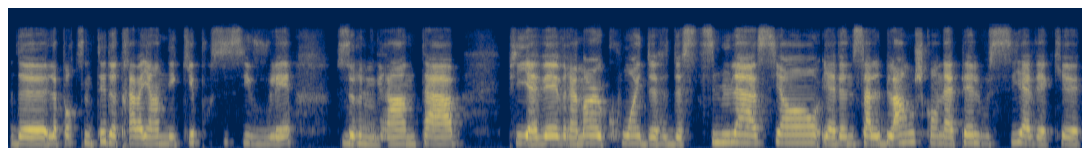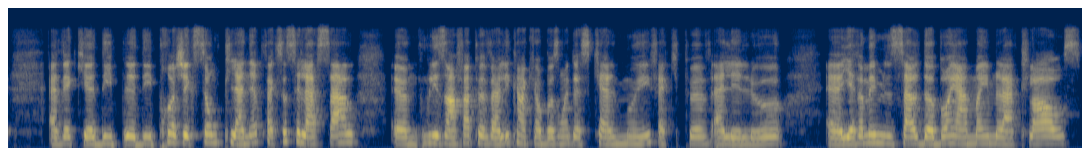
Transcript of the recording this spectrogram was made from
de l'opportunité de travailler en équipe aussi, si vous voulez sur une mm-hmm. grande table. Puis il y avait vraiment un coin de, stimulation. Il y avait une salle blanche qu'on appelle aussi avec, euh, avec euh, euh, des, projections de planètes. Fait que ça, c'est la salle où les enfants peuvent aller quand ils ont besoin de se calmer. Fait qu'ils peuvent aller là. il y avait même une salle de bain à même la classe.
